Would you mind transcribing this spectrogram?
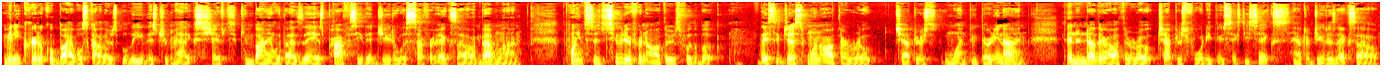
Many critical Bible scholars believe this dramatic shift, combined with Isaiah's prophecy that Judah would suffer exile in Babylon, points to two different authors for the book. They suggest one author wrote chapters 1 through 39 then another author wrote chapters 40 through 66 after Judah's exile.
